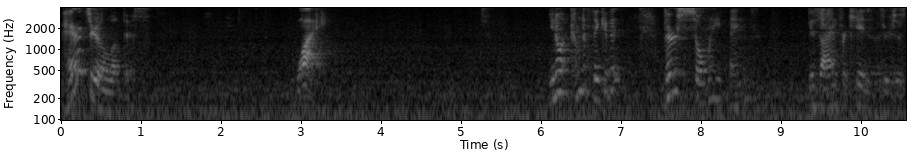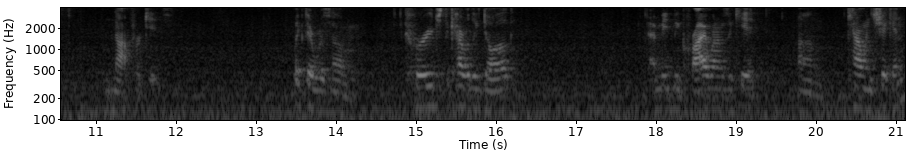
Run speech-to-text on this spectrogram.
Parents are gonna love this. Why? You know what? Come to think of it, there are so many things designed for kids that are just not for kids. Like there was um, Courage the Cowardly Dog. That made me cry when I was a kid. Um, Cow and Chicken,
